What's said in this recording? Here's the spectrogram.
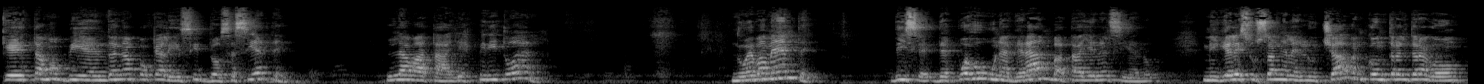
que estamos viendo en Apocalipsis 12:7? La batalla espiritual. Nuevamente, dice, después hubo una gran batalla en el cielo. Miguel y sus ángeles luchaban contra el dragón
